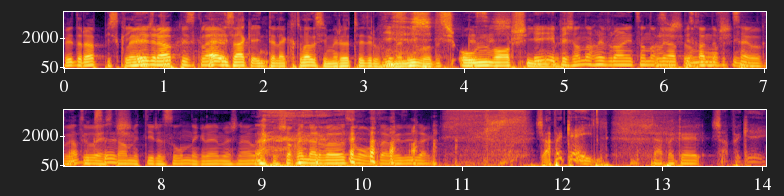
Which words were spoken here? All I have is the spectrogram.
Wieder etwas gelernt. Wieder etwas Hey, ich gelernt. sage, intellektuell sind wir heute wieder auf einem Niveau. Das ist unwahrscheinlich. Ich, ich bin schon noch ein bisschen froh, jetzt auch noch Das ein etwas können erzählen Ja, du hast da mit deiner Sonne schnell. Du bist schon ein bisschen nervös geworden, muss ich sagen. ist eben geil. Ist eben geil. ist eben geil.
